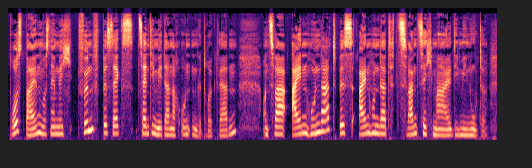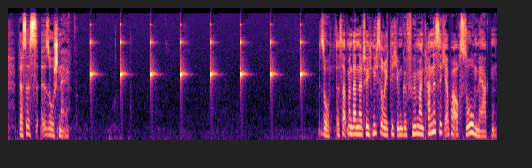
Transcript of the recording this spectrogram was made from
Brustbein muss nämlich fünf bis sechs Zentimeter nach unten gedrückt werden. Und zwar 100 bis 120 Mal die Minute. Das ist so schnell. So, das hat man dann natürlich nicht so richtig im Gefühl. Man kann es sich aber auch so merken.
